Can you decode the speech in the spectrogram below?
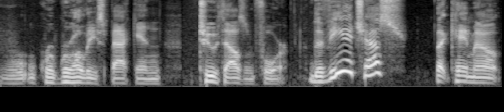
release back in 2004. The VHS that came out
